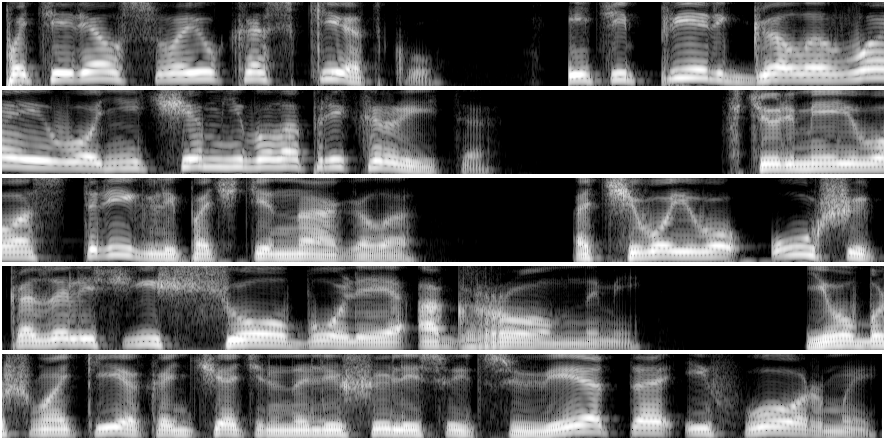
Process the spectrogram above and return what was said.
потерял свою каскетку, и теперь голова его ничем не была прикрыта. В тюрьме его остригли почти наголо, отчего его уши казались еще более огромными. Его башмаки окончательно лишились и цвета, и формы.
